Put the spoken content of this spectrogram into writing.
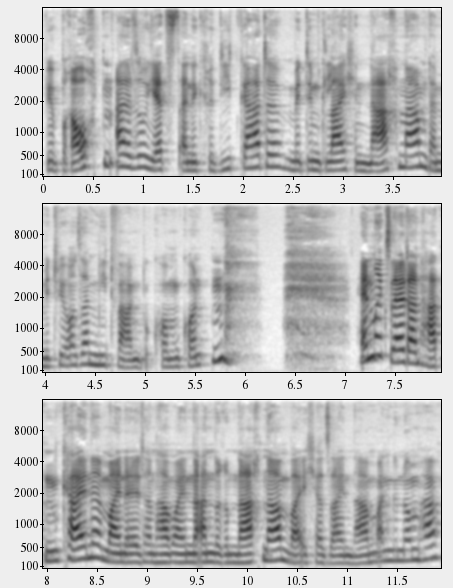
Wir brauchten also jetzt eine Kreditkarte mit dem gleichen Nachnamen, damit wir unseren Mietwagen bekommen konnten. Hendriks Eltern hatten keine, meine Eltern haben einen anderen Nachnamen, weil ich ja seinen Namen angenommen habe.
